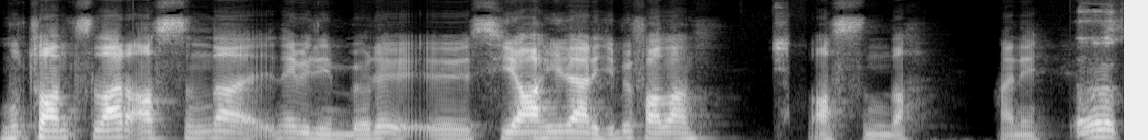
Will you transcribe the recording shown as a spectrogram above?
mutantlar aslında ne bileyim böyle e, siyahiler gibi falan aslında. Hani Evet.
